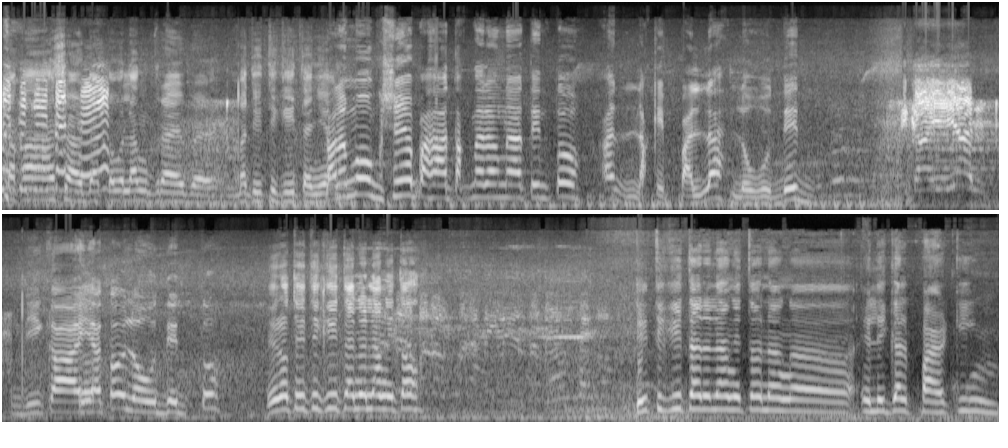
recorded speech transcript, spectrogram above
nakahasard at walang driver, matitikitan yan. Alam mo, gusto nyo, pahatak na lang natin to. Ah, laki pala, loaded. Hindi kaya yan. Hindi kaya to, loaded to. Pero titikitan na lang ito. Titikitan na lang ito ng ah, illegal parking.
